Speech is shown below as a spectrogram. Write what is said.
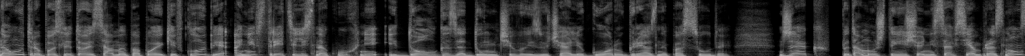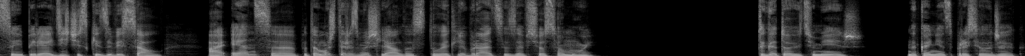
На утро после той самой попойки в клубе они встретились на кухне и долго задумчиво изучали гору грязной посуды. Джек, потому что еще не совсем проснулся и периодически зависал, а Энса, потому что размышляла, стоит ли браться за все самой. «Ты готовить умеешь?» — наконец спросил Джек.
